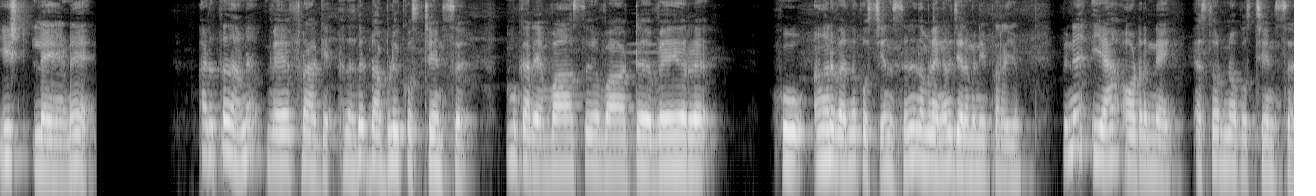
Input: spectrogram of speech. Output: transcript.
ഇഷ് ലേണേ. അടുത്തതാണ് വേഫ്രാഗെ അതായത് ഡബ്ല്യു ക്വസ്റ്റ്യൻസ് നമുക്കറിയാം വാസ് വാട്ട് വേറ് ഹു അങ്ങനെ വരുന്ന ക്വസ്റ്റ്യൻസിന് നമ്മൾ എങ്ങനെ ജർമ്മനി പറയും. പിന്നെ യാ ഓർഡർ നൈ എസ് ഓർണോ നോ ക്വസ്റ്റ്യൻസ്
